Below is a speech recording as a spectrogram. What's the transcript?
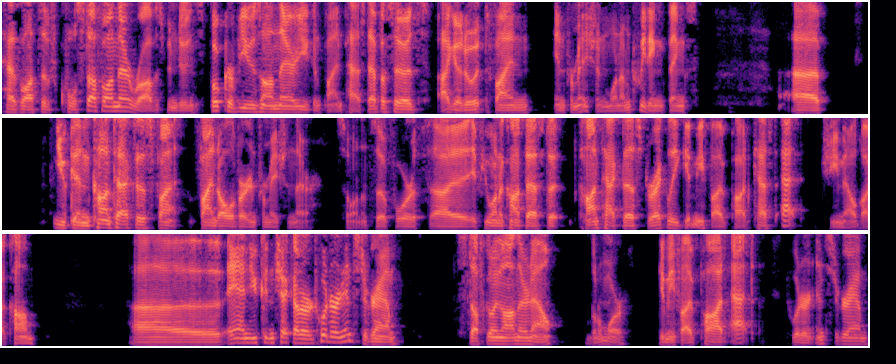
has lots of cool stuff on there. Rob's been doing book reviews on there. You can find past episodes. I go to it to find information when I'm tweeting things. You can contact us, find, find all of our information there, so on and so forth. Uh, if you want to contact, contact us directly, give me five podcast at gmail.com. Uh, and you can check out our Twitter and Instagram. Stuff going on there now. A little more. Give me five pod at Twitter and Instagram.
